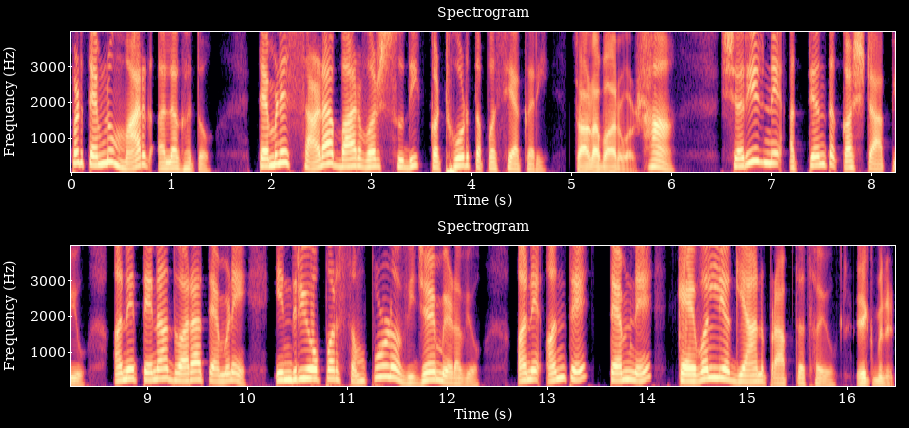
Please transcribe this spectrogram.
પણ તેમનો માર્ગ અલગ હતો. તેમણે સાડા બાર વર્ષ સુધી કઠોર તપસ્યા કરી. સાડા બાર વર્ષ. હા શરીરને અત્યંત કષ્ટ આપ્યું અને તેના દ્વારા તેમણે ઇન્દ્રિયો પર સંપૂર્ણ વિજય મેળવ્યો અને અંતે તેમને કૈવલ્ય જ્ઞાન પ્રાપ્ત થયું. એક મિનિટ.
